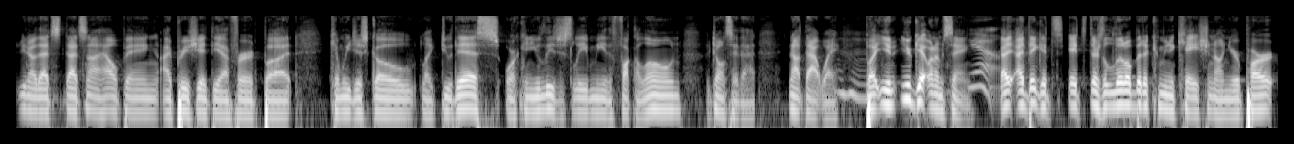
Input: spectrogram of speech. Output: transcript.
you know, that's that's not helping. I appreciate the effort, but can we just go like do this, or can you leave, just leave me the fuck alone? Don't say that, not that way. But you you get what I'm saying. Yeah. I, I think it's it's there's a little bit of communication on your part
